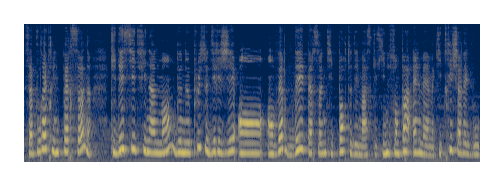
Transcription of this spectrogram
Ça pourrait être une personne qui décide finalement de ne plus se diriger en, envers des personnes qui portent des masques, qui ne sont pas elles-mêmes, qui trichent avec vous,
